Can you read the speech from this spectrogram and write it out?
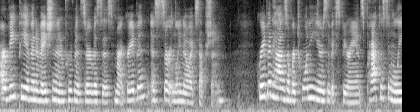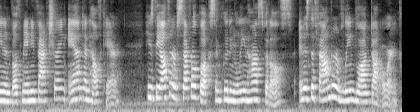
Our VP of Innovation and Improvement Services, Mark Graban, is certainly no exception. Graban has over 20 years of experience practicing lean in both manufacturing and in healthcare. He's the author of several books, including Lean Hospitals, and is the founder of leanblog.org.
